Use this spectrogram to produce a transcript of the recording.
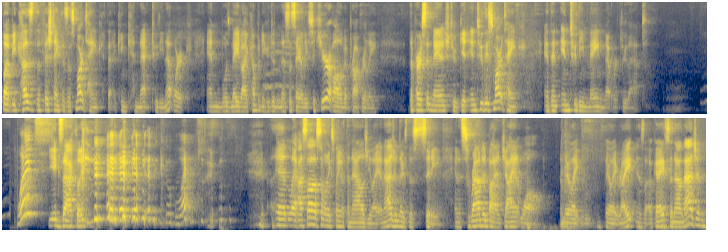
But because the fish tank is a smart tank that can connect to the network and was made by a company who didn't necessarily secure all of it properly, the person managed to get into the smart tank and then into the main network through that. What? Exactly. what? And like I saw someone explain with analogy, like imagine there's this city and it's surrounded by a giant wall. And they're like they're like, right? And it's like, okay, so now imagine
